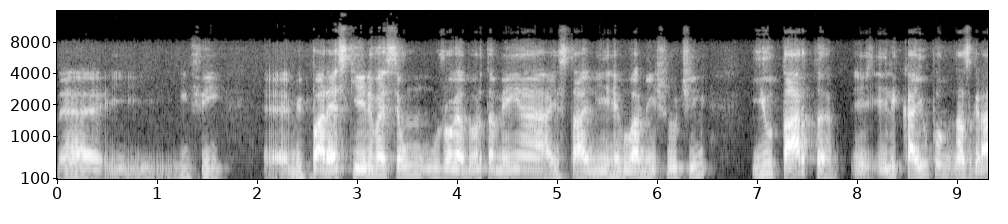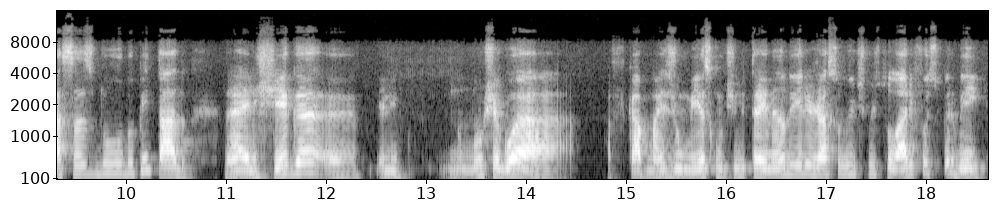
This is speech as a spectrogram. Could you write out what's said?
né, e, enfim, é, me parece que ele vai ser um, um jogador também a, a, estar ali regularmente no time. E o Tarta, ele caiu nas graças do, do Pintado. Né? Ele chega, é, ele não chegou a, a, ficar mais de um mês com o time treinando e ele já assumiu o time titular e foi super bem.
